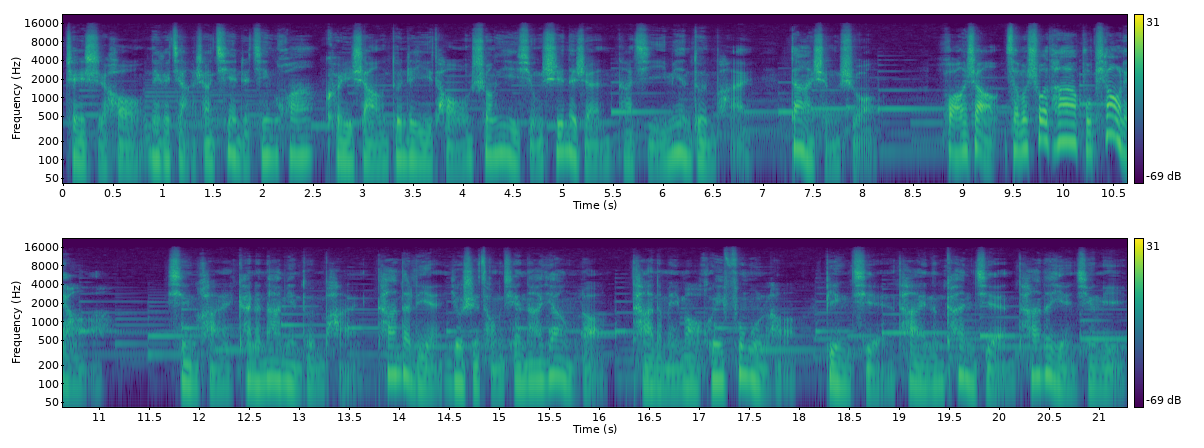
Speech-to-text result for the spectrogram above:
这时候，那个甲上嵌着金花、盔上蹲着一头双翼雄狮的人，拿起一面盾牌，大声说：“皇上怎么说她不漂亮啊？”星海看着那面盾牌，他的脸又是从前那样了，他的眉毛恢复了。并且他还能看见，他的眼睛里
